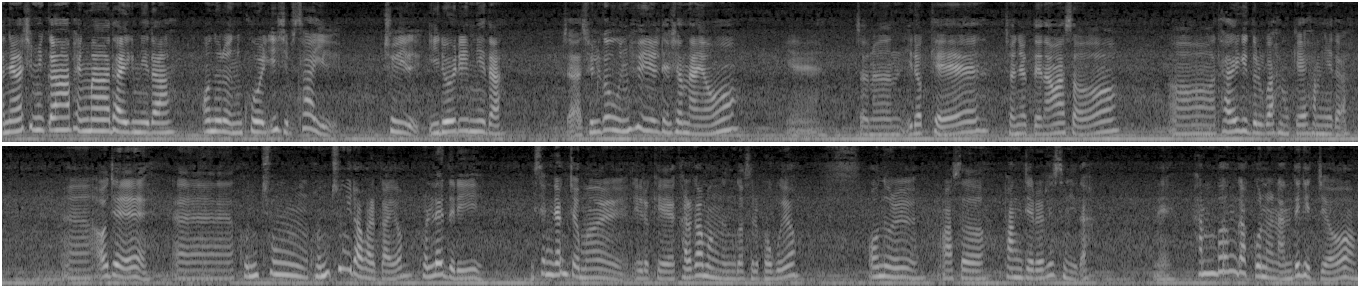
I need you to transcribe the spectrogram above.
안녕하십니까 백마 다익입니다. 오늘은 9월 24일 주일 일요일입니다. 자 즐거운 휴일 되셨나요? 예, 저는 이렇게 저녁 때 나와서 어, 다익이들과 함께 합니다. 어, 제 곤충 곤충이라고 할까요? 벌레들이 생장점을 이렇게 갉아먹는 것을 보고요. 오늘 와서 방제를 했습니다. 네, 한 번 갖고는 안 되겠죠.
